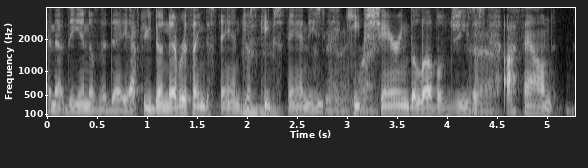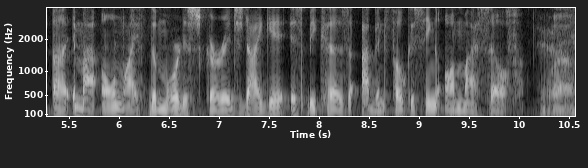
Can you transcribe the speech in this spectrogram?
and at the end of the day, after you've done everything to stand, just keep standing, Standing, keep right. sharing the love of Jesus. Yeah. I found uh, in my own life, the more discouraged I get is because I've been focusing on myself. Wow.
